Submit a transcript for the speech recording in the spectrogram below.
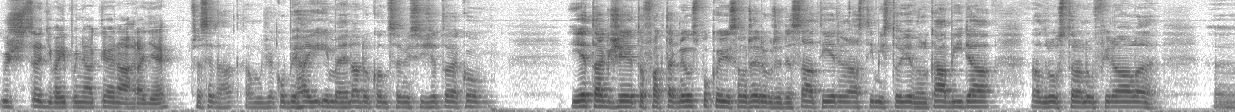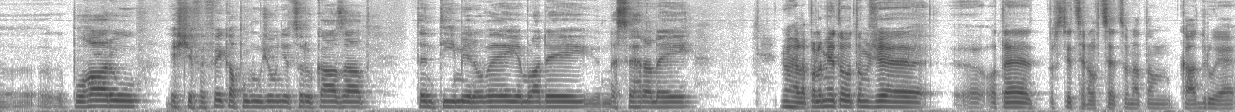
už se dívají po nějaké náhradě. Přesně tak, tam už jako běhají i jména, dokonce myslím, že to jako je tak, že je to fakt tak neuspokojivý, samozřejmě dobře, desátý, jedenáctý místo je velká bída, na druhou stranu finále e, poháru, ještě v FA Cupu můžou něco dokázat, ten tým je nový, je mladý, nesehraný. No hele, podle mě to o tom, že eh, o té prostě cenovce, co na tom kádru je,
